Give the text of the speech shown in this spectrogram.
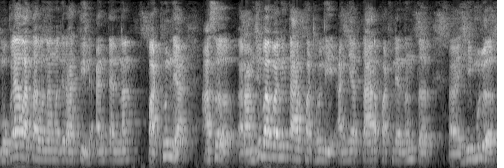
मोकळ्या वातावरणामध्ये राहतील आणि त्यांना पाठवून द्या. असं रामजी बाबांनी तार पाठवली आणि या तार पाठल्यानंतर ही मुलं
